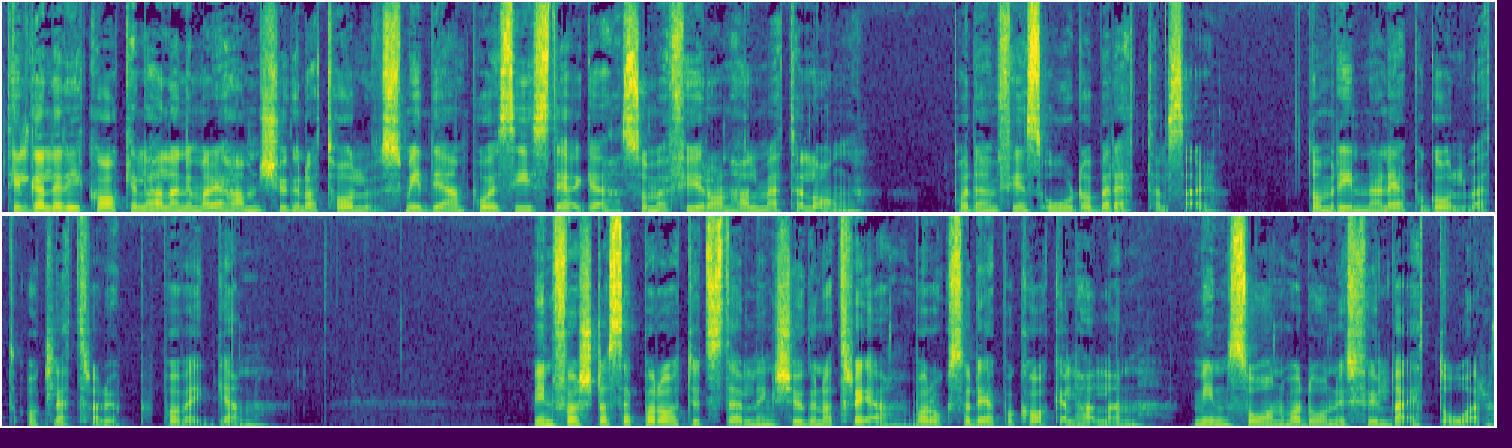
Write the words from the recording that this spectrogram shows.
Till Galleri Kakelhallen i Mariehamn 2012 smidde jag en poesistege som är 4,5 meter lång. På den finns ord och berättelser. De rinner ner på golvet och klättrar upp på väggen. Min första separatutställning 2003 var också det på Kakelhallen. Min son var då nyss fyllda ett år.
